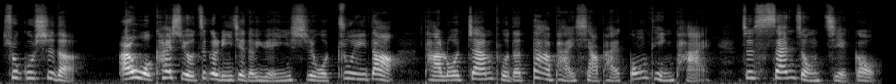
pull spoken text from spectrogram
说故事的。而我开始有这个理解的原因是，我注意到塔罗占卜的大牌、小牌、宫廷牌这三种结构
